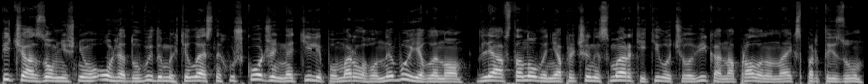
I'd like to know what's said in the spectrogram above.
Під час зовнішнього огляду видимих тілесних ушкоджень на тілі померлого не виявлено. Для встановлення причини смерті тіло чоловіка направлено на експертизу.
